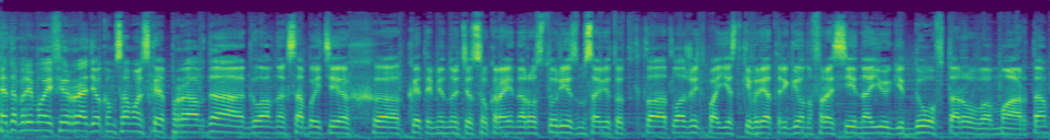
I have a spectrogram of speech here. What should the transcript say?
Это прямой эфир радио «Комсомольская правда». О главных событиях э, к этой минуте с Украины. Ростуризм советует отложить поездки в ряд регионов России на юге до 2 марта.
